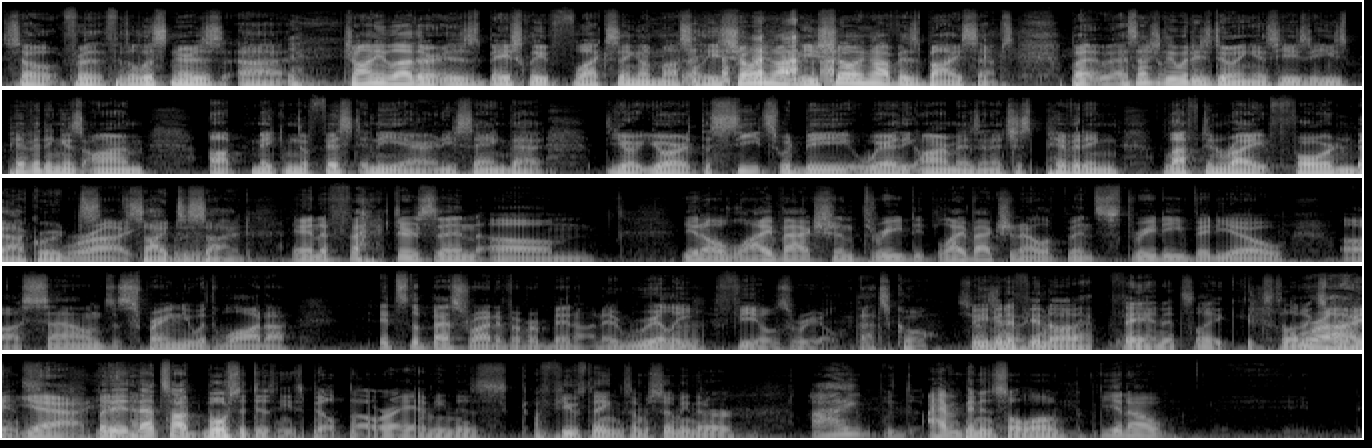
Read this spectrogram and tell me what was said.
So for for the listeners, uh, Johnny Leather is basically flexing a muscle. He's showing off. He's showing off his biceps. But essentially, what he's doing is he's he's pivoting his arm up, making a fist in the air, and he's saying that your your the seats would be where the arm is, and it's just pivoting left and right, forward and backwards, Right. side to side. and it factors in um, you know live action 3d live action elements 3d video uh, sounds spraying you with water it's the best ride i've ever been on it really feels real That's cool. So That's even really if you're cool. not a fan, it's like it's still an Right, experience. yeah, But yeah. It, that's how most of Disney's built, though, right? I mean, there's a few things I'm assuming that are. i I haven't been in so long. you know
